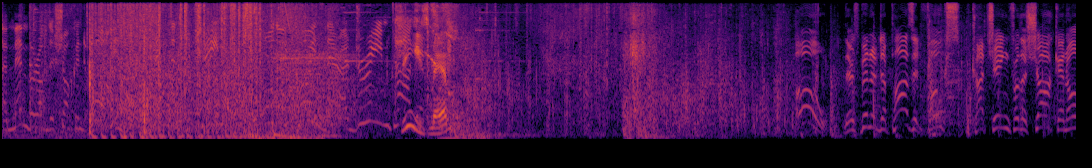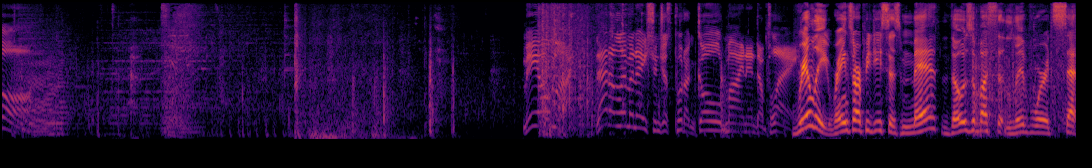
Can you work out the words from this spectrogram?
A member of the shock and awe is the to chase. All those coins there are dream targets. Jeez, man. Oh, there's been a deposit, folks. Ka-ching for the shock and awe. Me oh my, that elimination just put a gold mine into play. Really? Reigns RPG says, meh, those of us that live where it's set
